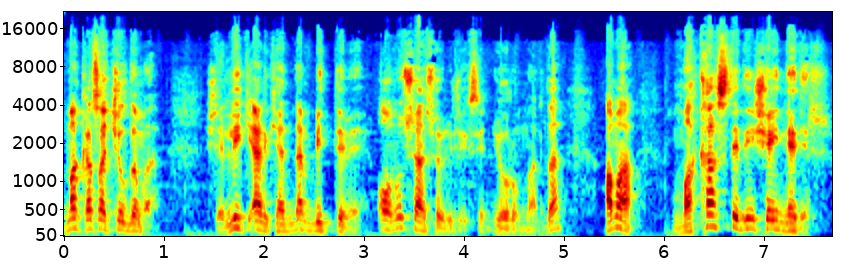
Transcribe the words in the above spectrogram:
makas açıldı mı? İşte lig erkenden bitti mi? Onu sen söyleyeceksin yorumlarda. Ama makas dediğin şey nedir?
